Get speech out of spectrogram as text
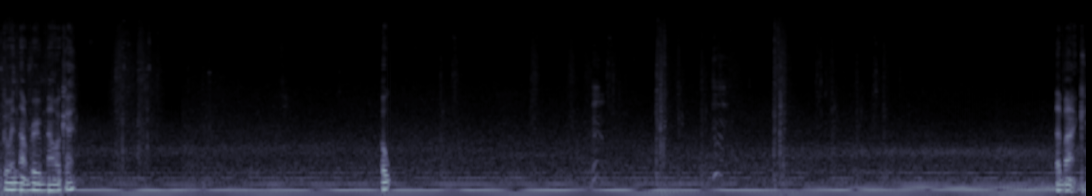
Don't go in that room now, okay? Oh. They're back.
